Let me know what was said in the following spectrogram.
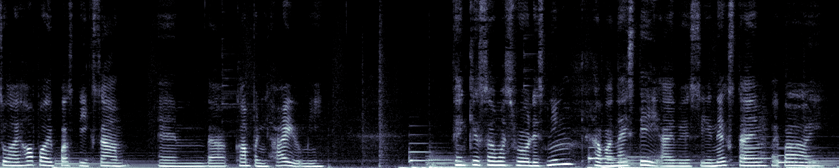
So I hope I pass the exam and the company hire me. Thank you so much for listening. Have a nice day. I will see you next time. Bye bye.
